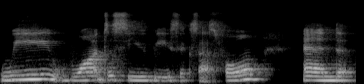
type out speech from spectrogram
We want to see you be successful. And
